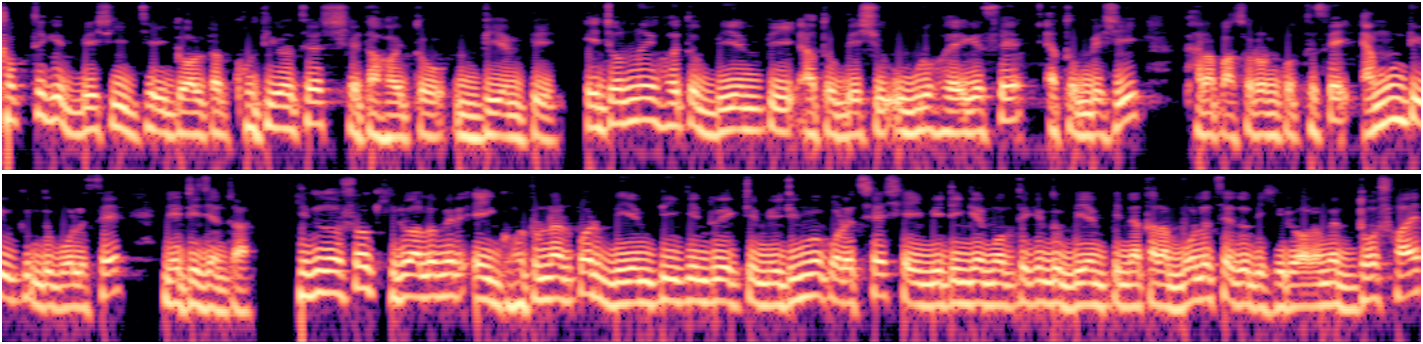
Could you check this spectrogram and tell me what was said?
সব থেকে বেশি যেই দলটার ক্ষতি হয়েছে সেটা হয়তো বিএনপি। এই জন্যই হয়তো বিএনপি এত বেশি উগ্র হয়ে গেছে, এত বেশি খারাপ আচরণ করতেছে, এমনটিও কিন্তু বলেছে নেটিজেনরা। কিন্তু দর্শক, হিরো আলমের এই ঘটনার পর বিএনপি কিন্তু একটি মিটিংও করেছে। সেই মিটিং এর মধ্যে কিন্তু বিএনপি নেতারা বলেছে, যদি হিরো আলমের দোষ হয়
